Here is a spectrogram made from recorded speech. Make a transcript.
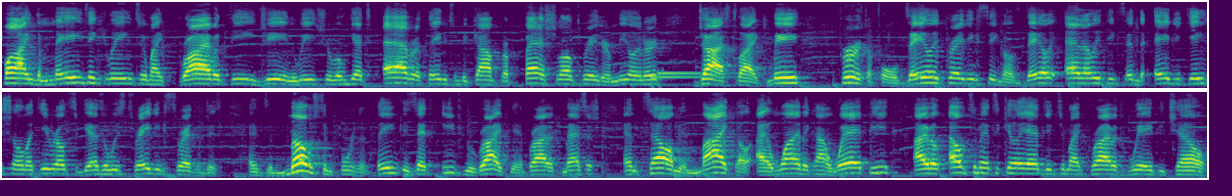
find amazing link to my private TG in which you will get everything to become professional trader millionaire just like me First of all, daily trading signals, daily analytics, and the educational materials together with trading strategies. And the most important thing is that if you write me a private message and tell me, Michael, I want to become VIP, I will automatically add you to my private VIP channel.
